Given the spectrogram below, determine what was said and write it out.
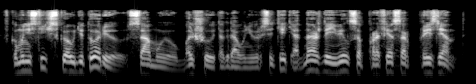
В коммунистическую аудиторию, самую большую тогда в университете, однажды явился профессор Презент.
